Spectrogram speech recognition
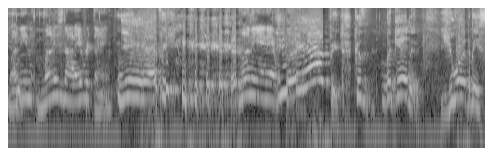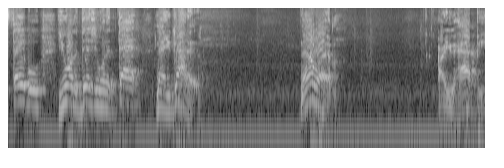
Money, money's not everything. You ain't happy. Money ain't everything. you ain't happy. Cause beginning, you wanted to be stable, you wanted this, you wanted that, now you got it. Now what? Are you happy?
